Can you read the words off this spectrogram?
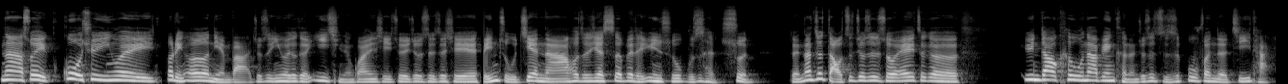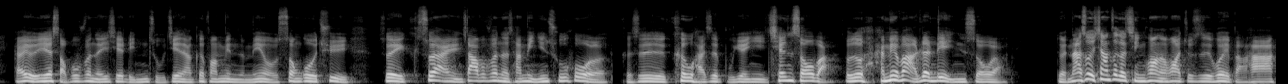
那所以过去因为二零二二年吧，就是因为这个疫情的关系，所以就是这些零组件啊或者这些设备的运输不是很顺。对，那就导致就是说，哎，这个。运到客户那边，可能就是只是部分的机台，还有一些少部分的一些零组件啊，各方面的没有送过去。所以虽然大部分的产品已经出货了，可是客户还是不愿意签收吧，所以说还没有办法认列营收啦。对，那所以像这个情况的话，就是会把它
